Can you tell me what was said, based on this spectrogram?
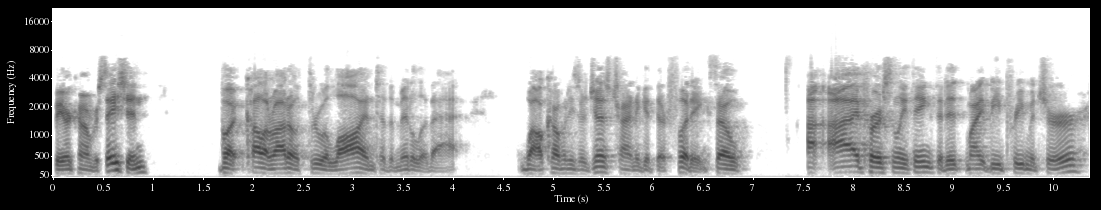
fair conversation. But Colorado threw a law into the middle of that while companies are just trying to get their footing. So I, personally think that it might be premature,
